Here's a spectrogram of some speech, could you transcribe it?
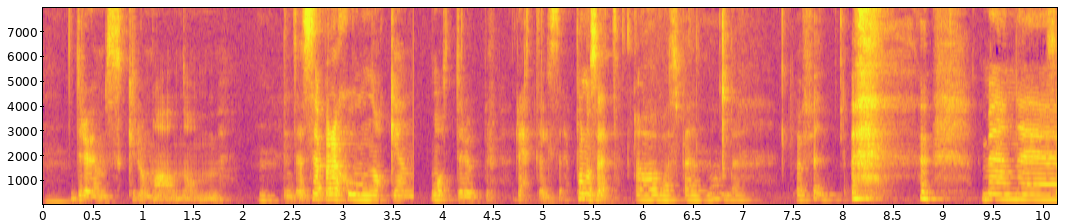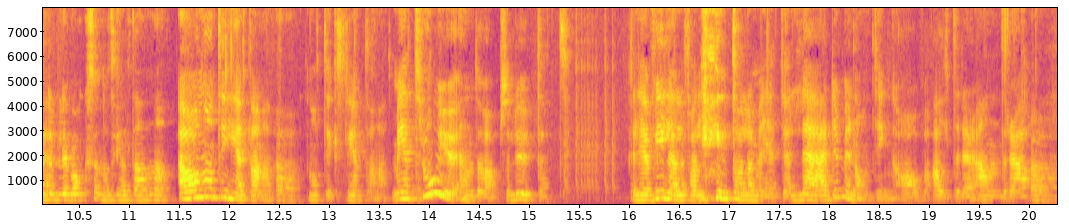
mm. drömsk roman om mm. en separation och en återupprättelse på något sätt. Ja, vad spännande. Vad fint. Men, eh, så det blev också något helt annat? Ja, någonting helt annat. Ja. Något extremt annat. Men jag tror ju ändå absolut att, eller jag vill i alla fall intala mig att jag lärde mig någonting av allt det där andra ja.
